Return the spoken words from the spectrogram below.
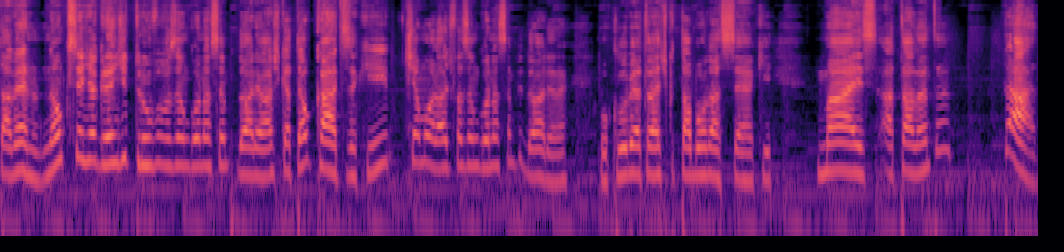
Tá vendo? Não que seja grande trunfo fazer um gol na Sampdoria. Eu acho que até o Katz aqui tinha moral de fazer um gol na Sampdoria, né? O clube atlético tá bom da Serra aqui. Mas a Atalanta. Tá,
